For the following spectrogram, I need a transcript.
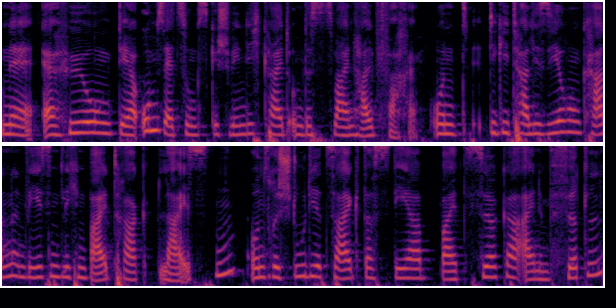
eine Erhöhung der Umsetzungsgeschwindigkeit um das zweieinhalbfache. Und Digitalisierung kann einen wesentlichen Beitrag leisten. Unsere Studie zeigt, dass der bei circa einem Viertel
